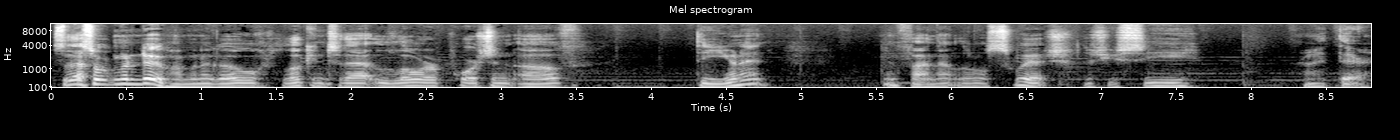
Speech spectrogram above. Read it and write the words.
So that's what I'm going to do. I'm going to go look into that lower portion of the unit and find that little switch that you see right there.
